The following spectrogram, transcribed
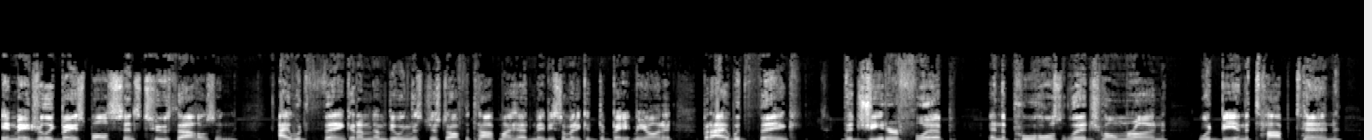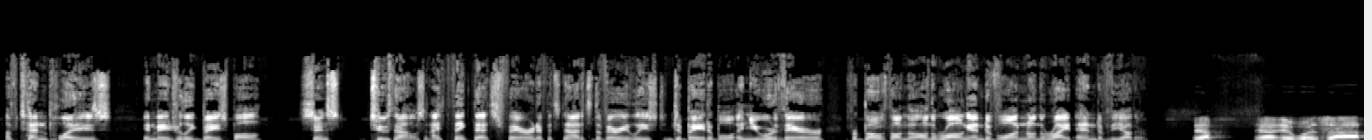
in Major League Baseball since 2000, I would think, and I'm, I'm doing this just off the top of my head, maybe somebody could debate me on it, but I would think the Jeter flip and the Pujols Lidge home run would be in the top 10 of 10 plays in Major League Baseball since 2000. I think that's fair, and if it's not, it's the very least debatable. And you were there for both on the on the wrong end of one, on the right end of the other. Yeah, yeah, it was uh,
